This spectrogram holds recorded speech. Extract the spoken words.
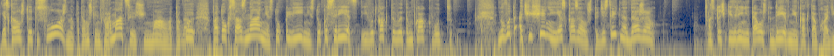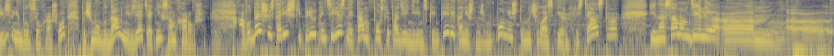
Я сказала, что это сложно, потому что информации очень мало. Такой да. поток сознания, столько линий, столько средств. И вот как-то в этом как вот... Ну вот очищение, я сказала, что действительно даже с точки зрения того, что древние как-то обходились, у них было все хорошо, почему бы нам не взять от них самое хорошее? А вот дальше исторический период интересный. Там после падения Римской империи, конечно же, мы помним, что началась эра христианства. И на самом деле э, э,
